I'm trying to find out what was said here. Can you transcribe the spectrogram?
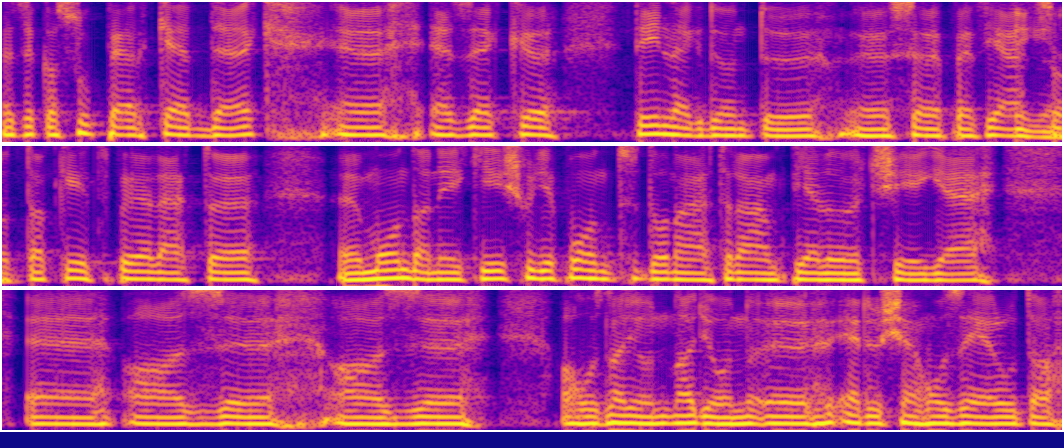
ezek a szuperkeddek, ezek tényleg döntő szerepet játszottak. Igen. Két példát mondanék is. Ugye pont Donald Trump jelöltsége az, az ahhoz nagyon-nagyon erősen hozzájárult a,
